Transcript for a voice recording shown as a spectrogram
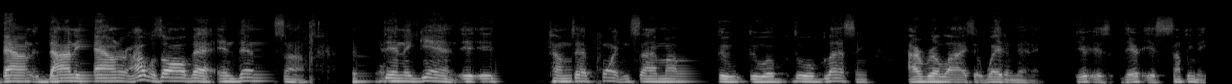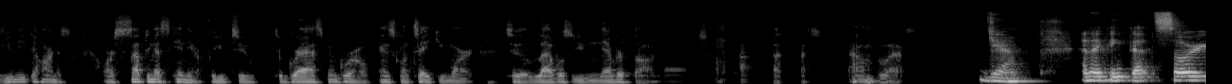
down Donnie Downer. I was all that, and then some. But then again, it, it comes that point inside my through through a through a blessing, I realized that wait a minute, there is there is something that you need to harness or something that's in there for you to to grasp and grow, and it's going to take you, Mark, to levels you never thought of. So I'm blessed. Yeah, and I think that's so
